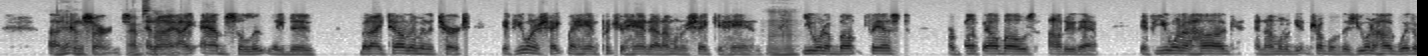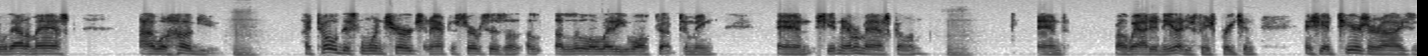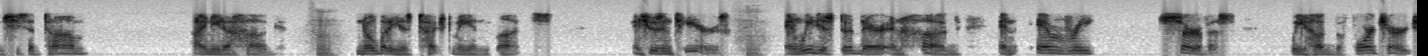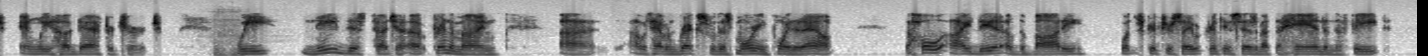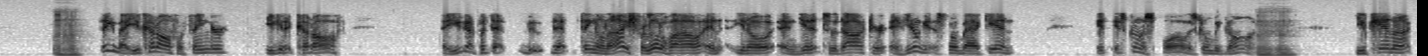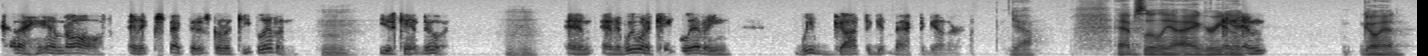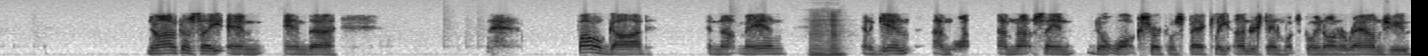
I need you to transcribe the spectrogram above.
uh, Yeah, concerns. absolutely. And I, I absolutely do. But I tell them in the church, if you want to shake my hand, put your hand out. I'm going to shake your hand. hmm You want to bump fist or bump elbows? I'll do that. If you want to hug, and I'm going to get in trouble with this, you want to hug with or without a mask, I will hug you. Mm. I told this in one church, and after services, a, a, a little old lady walked up to me, and she didn't have her mask on. Mm. And by the way, I didn't either. I just finished preaching, and she had tears in her eyes, and she said, "Tom, I need a hug. Hmm. Nobody has touched me in months." And she was in tears, Hmm. and we just stood there and hugged. And every service, we hugged before church and we hugged after church. Mhm. We need this touch. A, a friend of mine, uh, I was having breakfast with this morning, pointed out the whole idea of the body, what the scriptures say, what Corinthians says about the hand and the feet. hmm Think about it. You cut off a finger, you get it cut off. And you got to put that that thing on ice for a little while, and you know, and get it to the doctor. And if you don't get it thrown back in, it, it's going to spoil. It's going to be gone. hmm You cannot cut a hand off and expect that it's going to keep living. Mm. You just can't do it. Hmm And and if we want to keep living, we've got to get back together. Yeah, absolutely. I agree. And, And- and go ahead. no, I was going to say, and and uh, follow God and not man. hmm And again, I'm not I'm not saying don't walk circumspectly. Understand what's going on around you.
